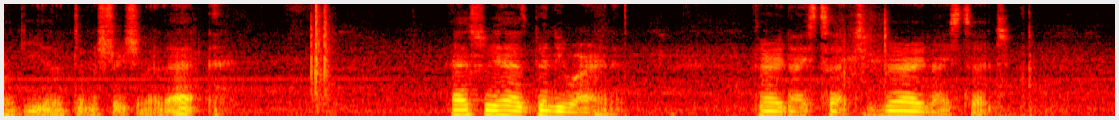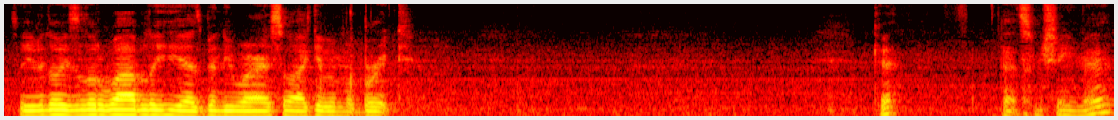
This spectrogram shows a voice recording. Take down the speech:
I'll give you a demonstration of that actually has bendy wire in it. Very nice touch. Very nice touch. So even though he's a little wobbly, he has bendy wire, so I give him a break. Okay, that's Machine Man.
